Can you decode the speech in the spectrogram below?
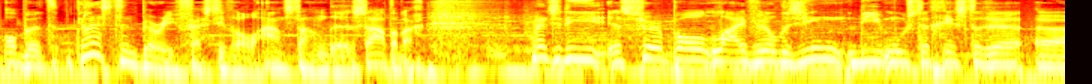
op het Glastonbury Festival aanstaande zaterdag. Mensen die Paul live wilden zien, die moesten gisteren eh,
